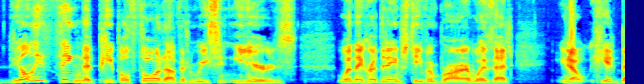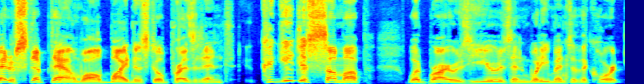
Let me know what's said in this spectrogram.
the only thing that people thought of in recent years when they heard the name Stephen Breyer was that you know, he had better step down while Biden is still president. Could you just sum up what Breyer's years and what he meant to the court?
